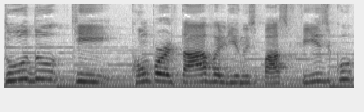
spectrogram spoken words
tudo que comportava ali no espaço físico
